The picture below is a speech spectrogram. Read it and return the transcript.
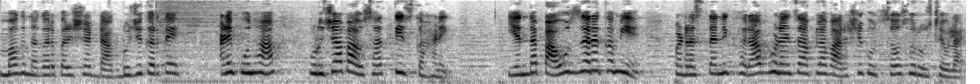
मग नगर परिषद डागडुजी करते आणि पुन्हा पुढच्या पावसात तीच कहाणी. यंदा पाऊस जरा कमी आहे पण रस्त्यांनी खराब होण्याचा आपला वार्षिक उत्सव सुरूच ठेवलाय.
